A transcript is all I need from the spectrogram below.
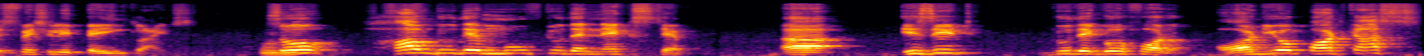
especially paying clients. So, how do they move to the next step? Uh, is it do they go for audio podcasts?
